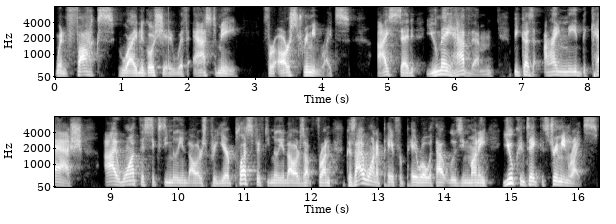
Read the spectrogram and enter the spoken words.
When Fox, who I negotiated with, asked me for our streaming rights, I said, You may have them because I need the cash. I want the $60 million per year plus $50 million up front because I want to pay for payroll without losing money. You can take the streaming rights.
